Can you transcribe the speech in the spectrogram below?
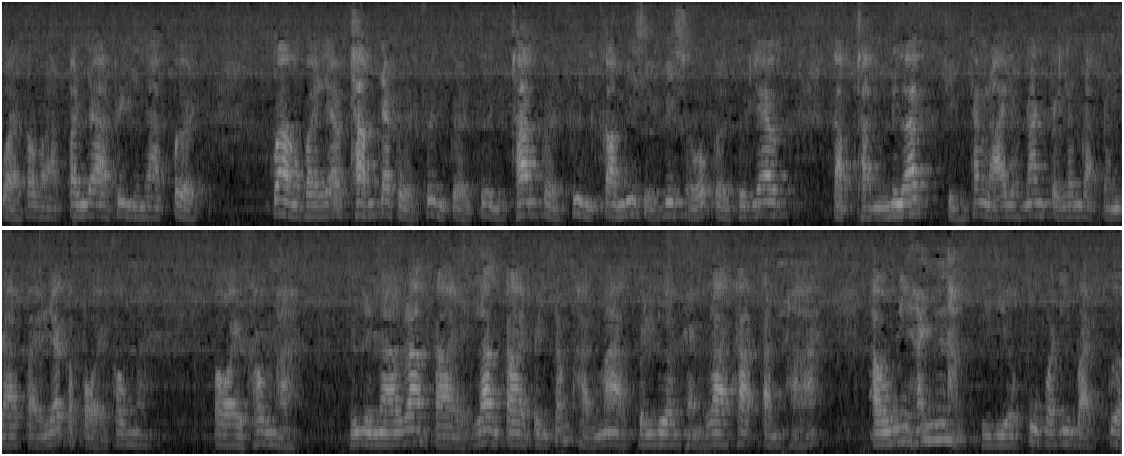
ปล่อยเข้ามา ปัญญาพิจารณาเปิด กว้างไปแล้วธรรมจะเกิดขึ้นเกิดขึ้นธรรมเกิดขึ้นความวิเศษวิโสเกิดขึ้นแล้ว กับธรรมเนื้อสิ่งทั้งหลายเหล่านั้นเป็นลำดับลำดาไปแล้วก็ปล่อยเข้ามา ปล่อยเข้ามาพิจารณาร่างกายร่างกายเป็นสำคัญมาก เป็นเรื่อนแห่งราคะตัณหา เอานี้ให้หนักทีเดียวผู้ปฏิบัติเพื่อ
